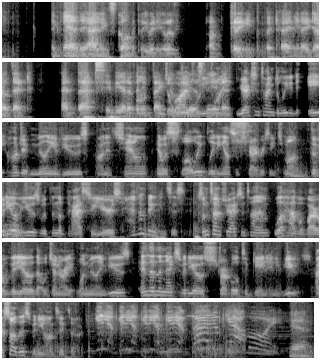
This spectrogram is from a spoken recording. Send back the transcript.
Yeah, the Alex commentary video was not great, but I mean, I doubt that had that severe of an month, in impact two July years 2020, later. Reaction Time deleted 800 million views on its channel and was slowly bleeding out subscribers each month. The video views within the past two years haven't been consistent. Sometimes Reaction Time will have a viral video that will generate 1 million views, and then the next video struggle to gain any views. I saw this video on TikTok. Giddy up, giddy up, giddy up, giddy up, ride a cowboy. Yeah,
